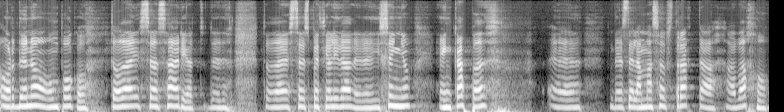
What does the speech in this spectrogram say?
ordenó un poco todas esas áreas, de, toda esta especialidad de diseño en capas, eh, desde la más abstracta abajo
